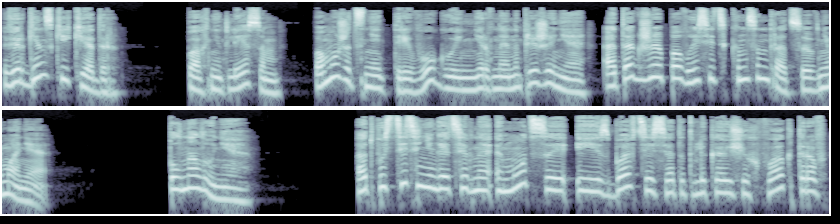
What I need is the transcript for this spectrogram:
Виргинский кедр. Пахнет лесом, поможет снять тревогу и нервное напряжение, а также повысить концентрацию внимания. Полнолуние. Отпустите негативные эмоции и избавьтесь от отвлекающих факторов,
